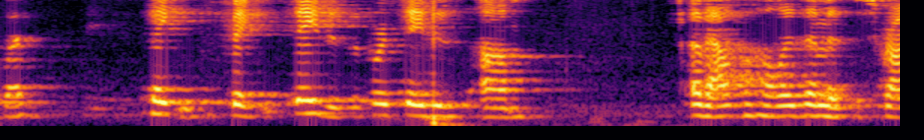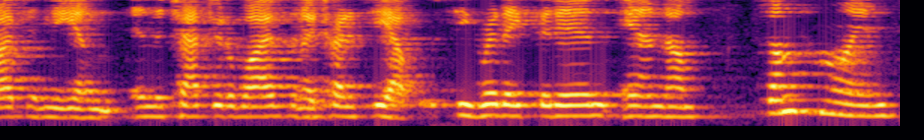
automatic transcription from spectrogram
what? Thank you, thank you. Stages. The first stages um, of alcoholism is described in the um, in the chapter to wives, and I try to see out see where they fit in. And um, sometimes,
